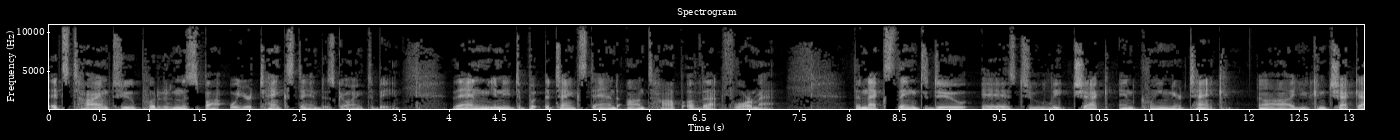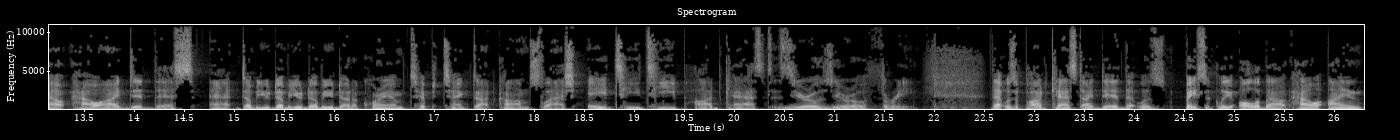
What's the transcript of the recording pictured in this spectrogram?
it's time to put it in the spot where your tank stand is going to be. Then you need to put the tank stand on top of that floor mat. The next thing to do is to leak check and clean your tank. Uh, you can check out how I did this at www.aquariumtiptank.com slash attpodcast003. That was a podcast I did that was basically all about how I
